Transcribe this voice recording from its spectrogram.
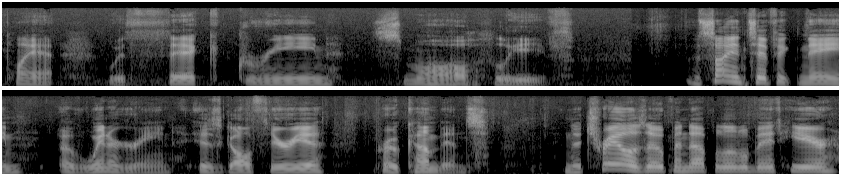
plant with thick green small leaves. The scientific name of wintergreen is Gaultheria procumbens. And the trail has opened up a little bit here.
